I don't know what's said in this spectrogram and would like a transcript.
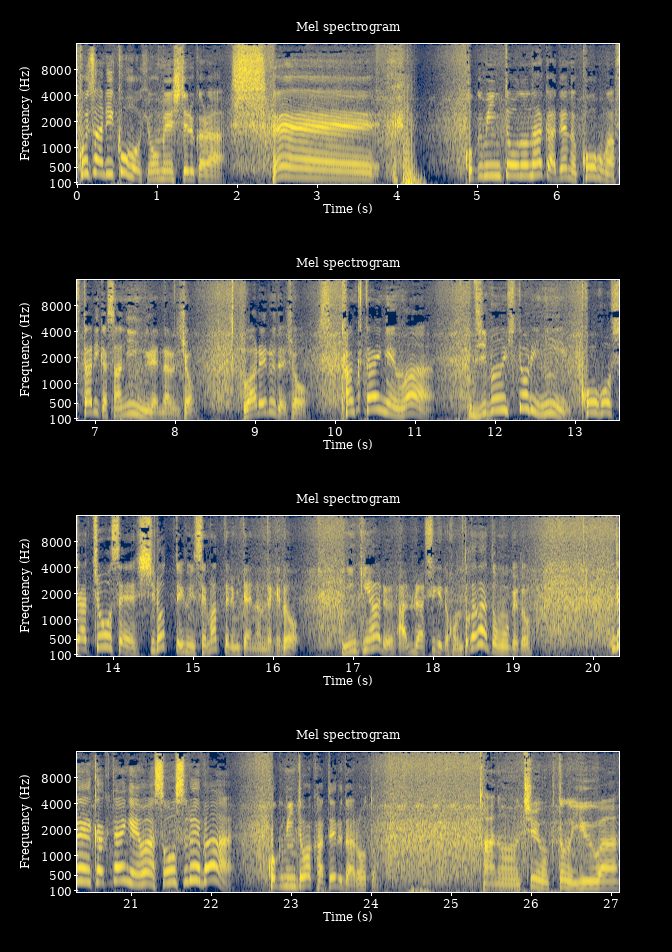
こいつは立候補を表明してるからえー、国民党の中での候補が2人か3人ぐらいになるでしょ？割れるでしょ？各大元は自分一人に候補者調整しろっていう風に迫ってるみたいなんだけど、人気ある？あるらしいけど、本当かなと思うけど。で、核大元はそうすれば、国民党は勝てるだろうと。あの、中国との融和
